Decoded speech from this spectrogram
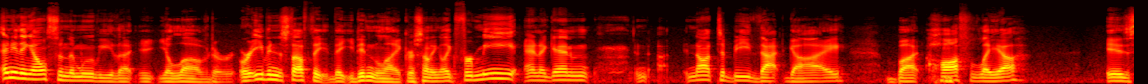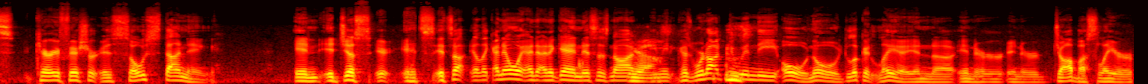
Anything else in the movie that y- you loved, or, or even stuff that, that you didn't like, or something? Like for me, and again, n- not to be that guy, but Hoth Leia is, Carrie Fisher is so stunning. And it just it, it's it's uh, like I know and, and again this is not Yeah. I mean because we're not doing the oh no look at Leia in uh, in her in her Jabba Slayer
